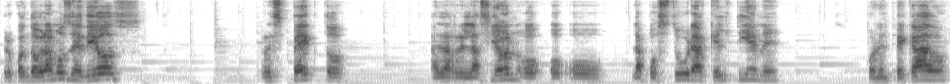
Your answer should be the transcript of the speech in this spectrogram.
Pero cuando hablamos de Dios respecto a la relación o, o la postura que él tiene con el pecado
